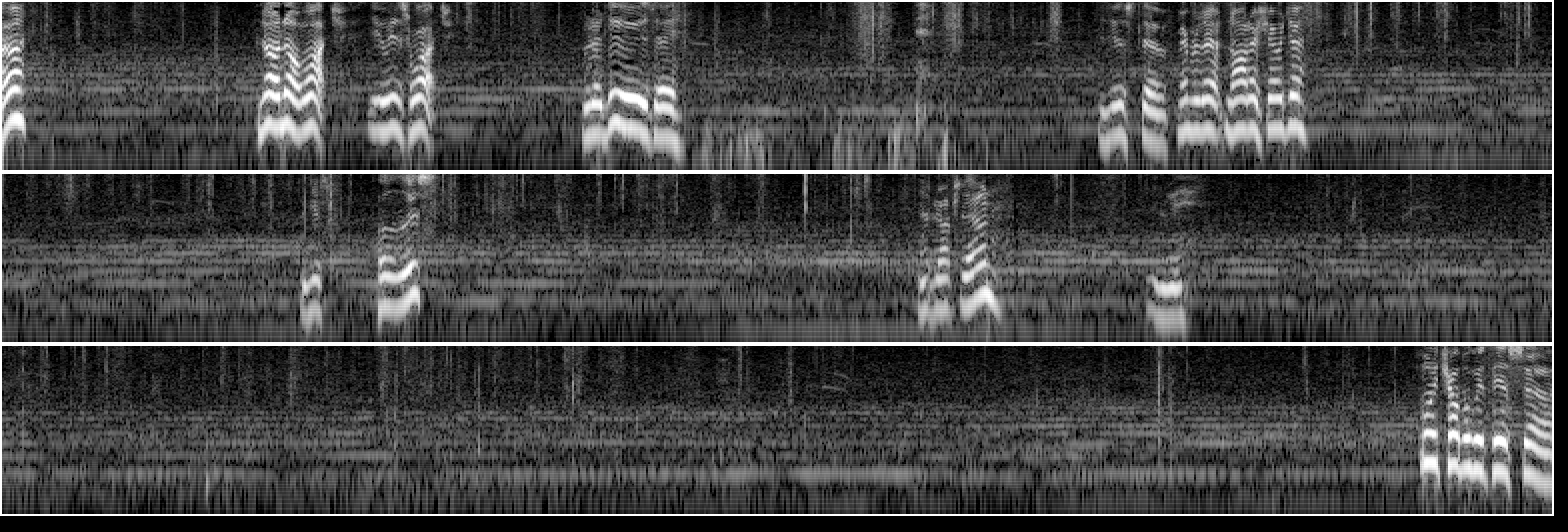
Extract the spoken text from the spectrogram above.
Huh? No, no, watch. You just watch. What I do is I, I just, uh, remember that knot I showed you? We just pull it loose. That drops down. And we Only trouble with this uh,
